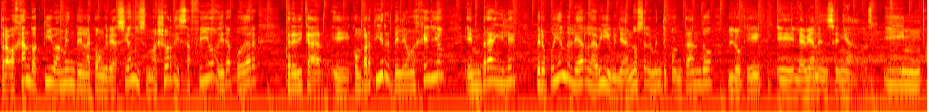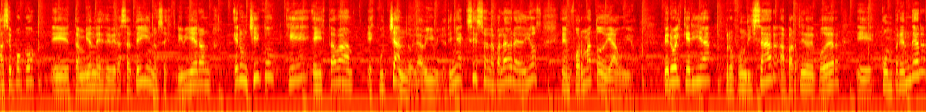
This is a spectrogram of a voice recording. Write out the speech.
trabajando activamente en la congregación y su mayor desafío era poder predicar, eh, compartir del Evangelio en braille pero pudiendo leer la Biblia, no solamente contando lo que eh, le habían enseñado. Y mm, hace poco eh, también desde Verazategui nos escribieron, era un chico que eh, estaba escuchando la Biblia, tenía acceso a la palabra de Dios en formato de audio, pero él quería profundizar a partir de poder comprender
